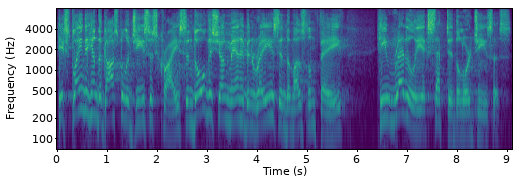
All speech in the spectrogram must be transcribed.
He explained to him the gospel of Jesus Christ, and though this young man had been raised in the Muslim faith, he readily accepted the Lord Jesus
